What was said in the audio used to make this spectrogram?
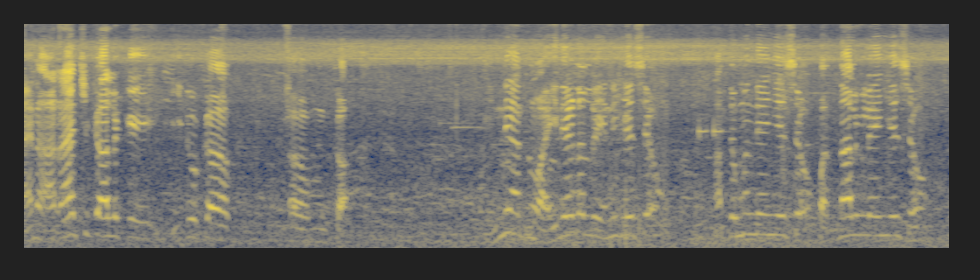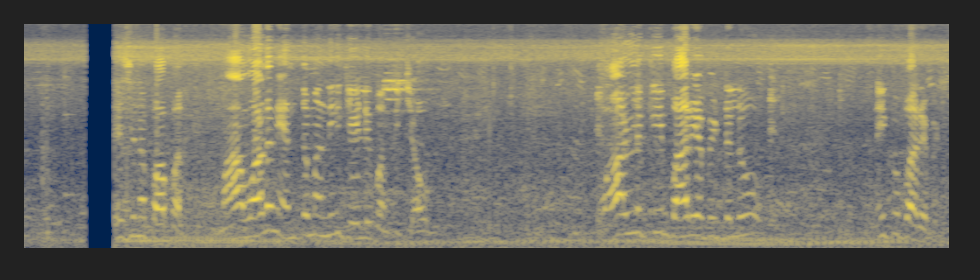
ఆయన అరాచకాలకి ఇది ఒక ముక్క. ఎన్ని నువ్వు ఐదేళ్ళలో ఎన్ని చేసావు? అంతకుముందు ఏం చేసావు? పద్నాలుగులో ఏం చేసావు? చేసిన పాపాలు మా వాళ్ళని ఎంతమందికి జైలుకి పంపించావు? వాళ్ళకి భార్య బిడ్డలు నీకు భార్య బిడ్డలు.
